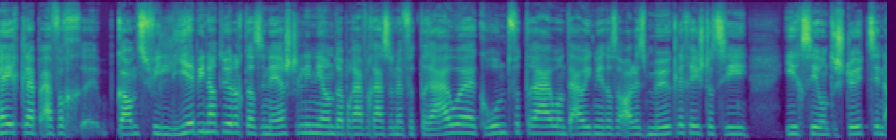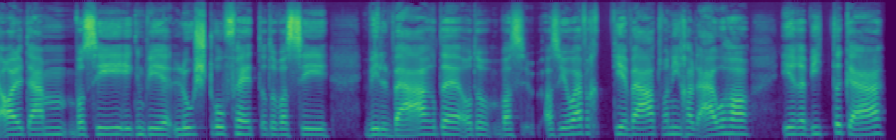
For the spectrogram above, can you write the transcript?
Hey, ich glaube einfach äh, ganz viel Liebe natürlich, das in erster Linie und aber einfach auch so ein Vertrauen, Grundvertrauen und auch irgendwie, dass alles möglich ist, dass sie, ich sie unterstütze in all dem, was sie irgendwie Lust drauf hat oder was sie will werden oder was, also ja, einfach die Werte, die ich halt auch habe, ihr weitergeben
